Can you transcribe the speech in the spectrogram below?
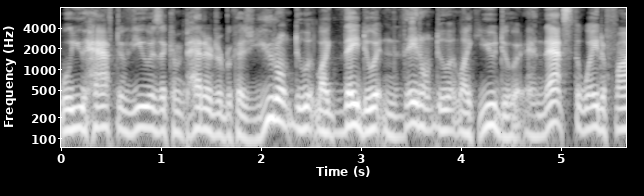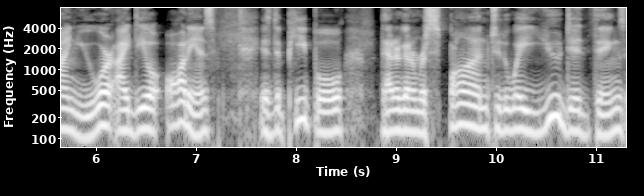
will you have to view as a competitor because you don't do it like they do it and they don't do it like you do it. And that's the way to find your ideal audience is the people that are going to respond to the way you did things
